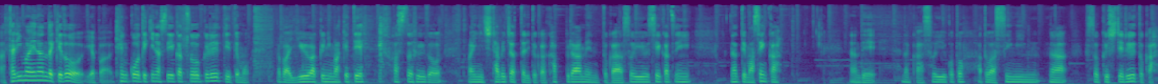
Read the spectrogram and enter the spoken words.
当たり前なんだけどやっぱ健康的な生活を送るって言ってもやっぱ誘惑に負けてファストフード毎日食べちゃったりとかカップラーメンとかそういう生活になってませんか？なんでなんかそういうことあとは睡眠が不足してるとか。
